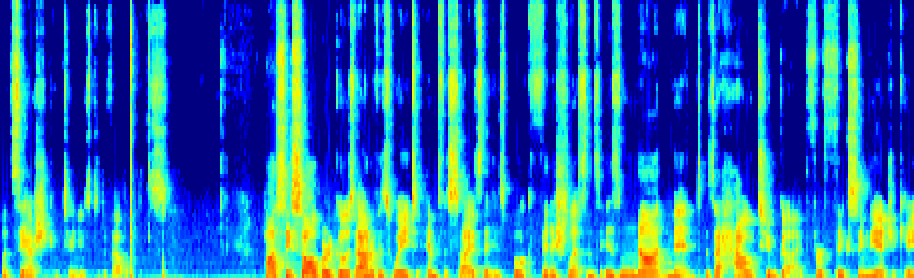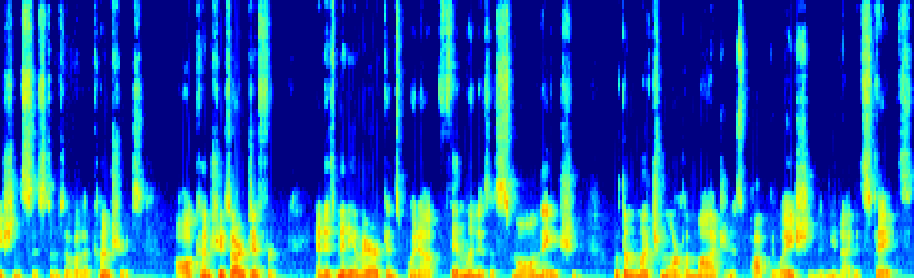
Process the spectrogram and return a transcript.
Let's see how she continues to develop this. Pasi Sahlberg goes out of his way to emphasize that his book, Finnish Lessons, is not meant as a how-to guide for fixing the education systems of other countries. All countries are different, and as many Americans point out, Finland is a small nation with a much more homogenous population than the United States.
